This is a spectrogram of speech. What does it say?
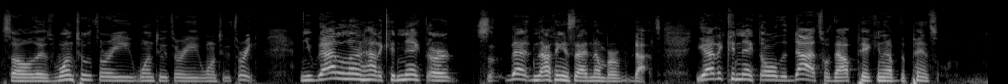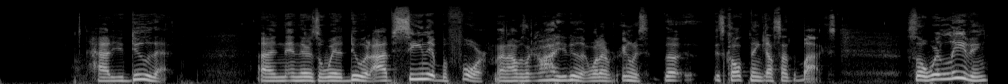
So there's one, two, three, one, two, three, one, two, three, and you got to learn how to connect. Or so that I think it's that number of dots. You got to connect all the dots without picking up the pencil. How do you do that? And, and there's a way to do it. I've seen it before, and I was like, "Oh, how do you do that?" Whatever. Anyways, the it's called think outside the box. So we're leaving.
